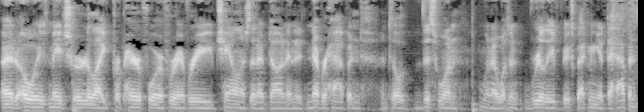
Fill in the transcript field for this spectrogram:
I had always made sure to like prepare for for every challenge that I've done, and it never happened until this one when I wasn't really expecting it to happen.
